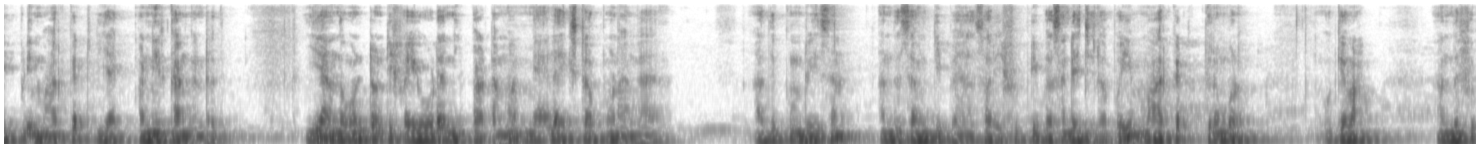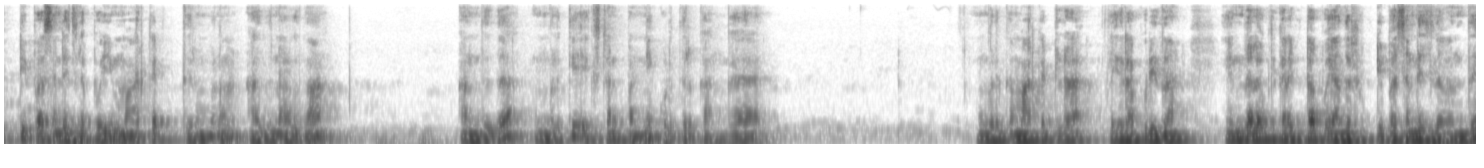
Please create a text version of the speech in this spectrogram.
எப்படி மார்க்கெட் ரியாக்ட் பண்ணியிருக்காங்கன்றது ஏன் அந்த ஒன் டுவெண்ட்டி ஃபைவோட நிப்பாட்டாமல் மேலே எக்ஸ்ட்ரா போனாங்க? அதுக்கும் ரீசன் அந்த செவன்ட்டி சாரி ஃபிஃப்டி பர்சன்டேஜில் போய் மார்க்கெட் திரும்பணும். ஓகேவா அந்த ஃபிஃப்டி பர்சன்டேஜில் போய் மார்க்கெட் திரும்பணும். அதனால தான் அந்த இதை உங்களுக்கு எக்ஸ்டெண்ட் பண்ணி கொடுத்துருக்காங்க. உங்களுக்கு மார்க்கெட்டில் கிளியராக புரியுதா? எந்த அளவுக்கு கரெக்டாக போய் அந்த ஃபிஃப்டி பர்சன்டேஜில் வந்து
